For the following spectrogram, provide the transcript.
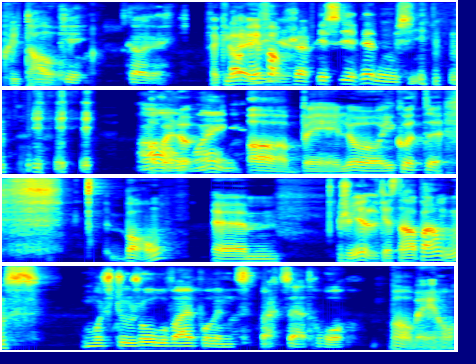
plus tard. Ok, c'est correct. Fait que là, Ouais, info... J'apprécierais, moi aussi. Ah, ben là- ouais. Ah, ben là, écoute, euh, bon, euh, Gilles, qu'est-ce que t'en penses? Moi, je suis toujours ouvert pour une petite partie à trois. Bon, ben, on,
